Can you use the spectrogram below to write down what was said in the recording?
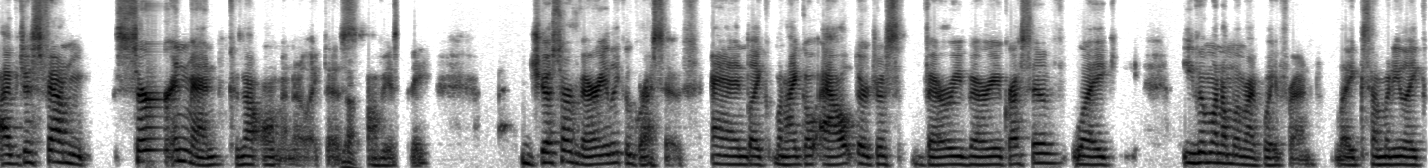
I've just found certain men, because not all men are like this, Yeah. obviously, just are very like aggressive. And like when I go out, they're just very, very aggressive. Like even when I'm with my boyfriend, like somebody like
